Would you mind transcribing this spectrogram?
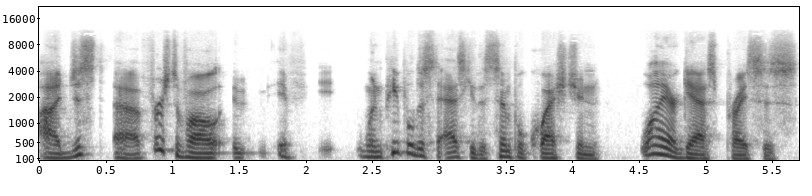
Uh, just uh, first of all, if, if when people just ask you the simple question, "Why are gas prices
